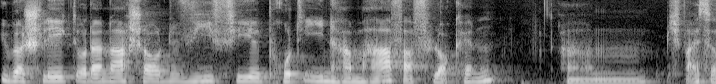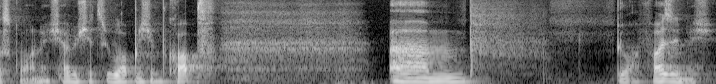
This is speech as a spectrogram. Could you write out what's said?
überschlägt oder nachschaut, wie viel Protein haben Haferflocken. Ähm, ich weiß das gar nicht, habe ich jetzt überhaupt nicht im Kopf. Ähm, ja, weiß ich nicht.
